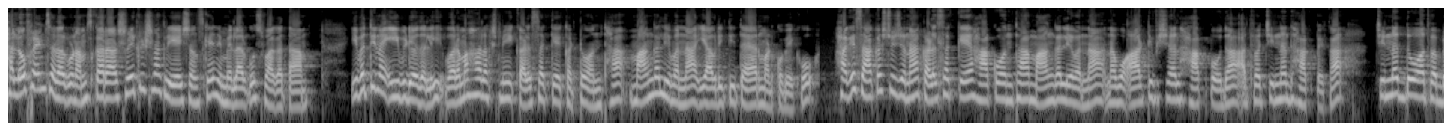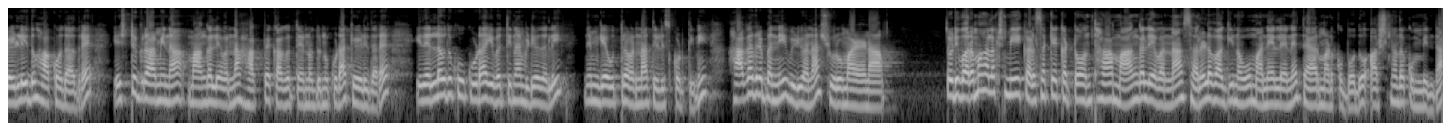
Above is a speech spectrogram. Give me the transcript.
Hello friends ಎಲ್ಲರಿಗೂ ನಮಸ್ಕಾರ. ಶ್ರೀಕೃಷ್ಣ ಕ್ರಿಯೇಷನ್ಸ್ಗೆ ನಿಮ್ಮೆಲ್ಲರಿಗೂ ಸ್ವಾಗತ. ಇವತ್ತಿನ ಈ ವಿಡಿಯೋದಲ್ಲಿ ವರಮಹಾಲಕ್ಷ್ಮಿ ಕಳಸಕ್ಕೆ ಕಟ್ಟುವಂಥ ಮಾಂಗಲ್ಯವನ್ನು ಯಾವ ರೀತಿ ತಯಾರು ಮಾಡ್ಕೋಬೇಕು? ಹಾಗೆ ಸಾಕಷ್ಟು ಜನ ಕಳಸಕ್ಕೆ ಹಾಕುವಂಥ ಮಾಂಗಲ್ಯವನ್ನು ನಾವು ಆರ್ಟಿಫಿಷಿಯಲ್ ಹಾಕ್ಬೋದಾ ಅಥವಾ ಚಿನ್ನದ ಹಾಕಬೇಕಾ? ಚಿನ್ನದ್ದು ಅಥವಾ ಬೆಳ್ಳಿದು ಹಾಕೋದಾದರೆ ಎಷ್ಟು ಗ್ರಾಮಿನ ಮಾಂಗಲ್ಯವನ್ನು ಹಾಕಬೇಕಾಗುತ್ತೆ ಅನ್ನೋದನ್ನು ಕೂಡ ಕೇಳಿದ್ದಾರೆ. ಇದೆಲ್ಲದಕ್ಕೂ ಕೂಡ ಇವತ್ತಿನ ವಿಡಿಯೋದಲ್ಲಿ ನಿಮಗೆ ಉತ್ತರವನ್ನು ತಿಳಿಸ್ಕೊಡ್ತೀನಿ. ಹಾಗಾದರೆ ಬನ್ನಿ ವಿಡಿಯೋನ ಶುರು ಮಾಡೋಣ. ನೋಡಿ, ವರಮಹಾಲಕ್ಷ್ಮಿ ಕಳಸಕ್ಕೆ ಕಟ್ಟುವಂತಹ ಮಾಂಗಲ್ಯವನ್ನು ಸರಳವಾಗಿ ನಾವು ಮನೆಯಲ್ಲೇ ತಯಾರು ಮಾಡ್ಕೋಬೋದು ಅರ್ಶನದ ಕೊಂಬಿಂದ.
